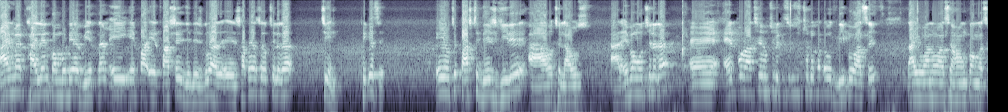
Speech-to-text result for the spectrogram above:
মায়ানমার, থাইল্যান্ড, কম্বোডিয়া, ভিয়েতনাম, এই এর পাশে যে দেশগুলো এর সাথে আছে হচ্ছে চীন, ঠিক আছে? এই হচ্ছে পাঁচটি দেশ ঘিরে হচ্ছে লাউস আর এবং হচ্ছে লগা এরপর আছে হচ্ছে কিছু কিছু ছোটোখাটো দ্বীপও আছে, তাইওয়ানও আছে, হংকং আছে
